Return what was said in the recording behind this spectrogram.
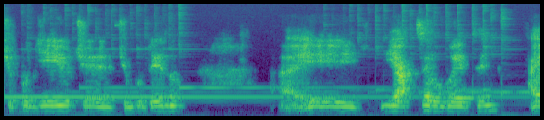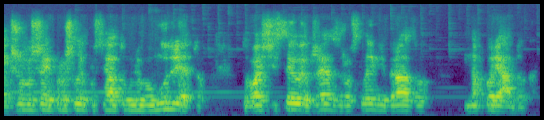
чи подію, чи, чи будинок, е, і як це робити. А якщо ви ще й пройшли по святу Любомудрія, то, то ваші сили вже зросли відразу на порядок.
